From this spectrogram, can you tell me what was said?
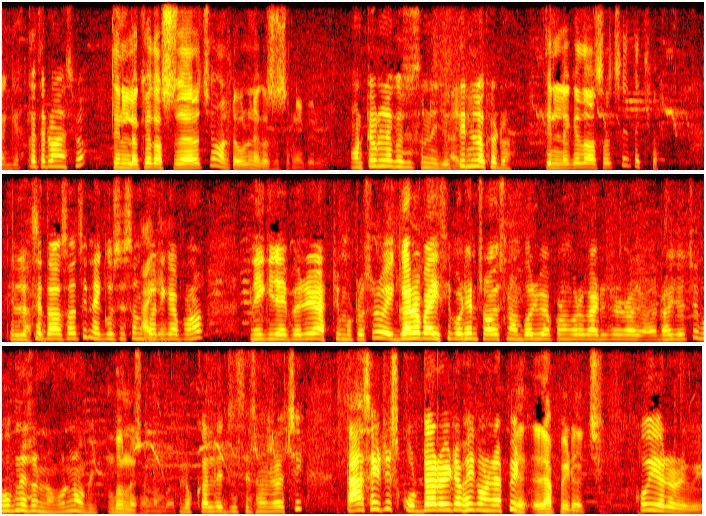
ଆଜ୍ଞା କେତେ ଟଙ୍କା ଆସିବ ତିନି ଲକ୍ଷ ଦଶ ହଜାର ଅଛି ଅନ୍ ଟେବୁଲ୍ ନେଗୋସିଏସନ୍ ହେଇପାରିବ ଅନ୍ ଟେବୁଲ୍ ନେଗୋସିଏସନ୍ ହେଇଯିବ ତିନି ଲକ୍ଷ ଟଙ୍କା ତିନି ଲକ୍ଷ ଦଶ ଅଛି ଦେଖିବା ତିନି ଲକ୍ଷ ଦଶ ଅଛି ନେଗୋସିଏସନ୍ କରିକି ଆପଣ ନେଇକି ଯାଇପାରିବେ ଆର୍ଟି ମୋଟର୍ସରୁ ଏଗାର ବାଇଶ ବଢ଼ିଆ ଚଏସ୍ ନମ୍ବର ବି ଆପଣଙ୍କର ଗାଡ଼ିରେ ରହିଯାଉଛି ଭୁବନେଶ୍ୱର ନମ୍ବର ନୁହଁ ବି ଭୁବନେଶ୍ୱର ନମ୍ବର ଲୋକାଲ୍ ରେଜିଷ୍ଟ୍ରେସନ୍ରେ ଅଛି ତା ସାଇଡ଼୍ରେ ସ୍କୋଡ଼ାର ଏଇଟା ଭାଇ କ'ଣ ରାପିଡ଼ ରାପିଡ଼ ଅଛି କେଉଁ ଇୟର୍ର ବି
